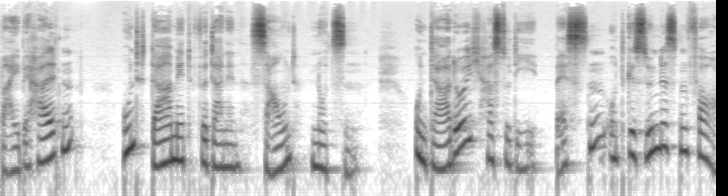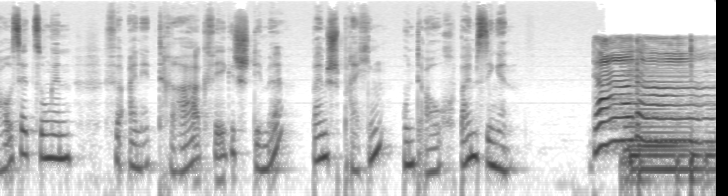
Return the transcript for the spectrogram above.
beibehalten und damit für deinen Sound nutzen. Und dadurch hast du die besten und gesündesten Voraussetzungen für eine tragfähige Stimme beim Sprechen und auch beim Singen. Da, da,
